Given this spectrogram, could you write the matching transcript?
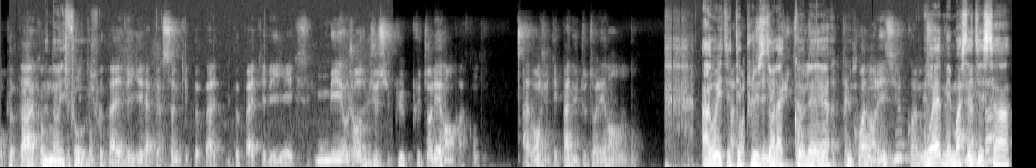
On peut pas, comme Non, il faut- on il peut pas éveiller la personne qui peut pas, qui peut pas être éveillée. Mais aujourd'hui, je suis plus, plus tolérant, par contre. Avant, j'étais pas du tout tolérant. hein. Ah oui, t'étais plus dans mais la colère. Plus- quoi dans les yeux, quoi Ouais, je mais moi c'était ça,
